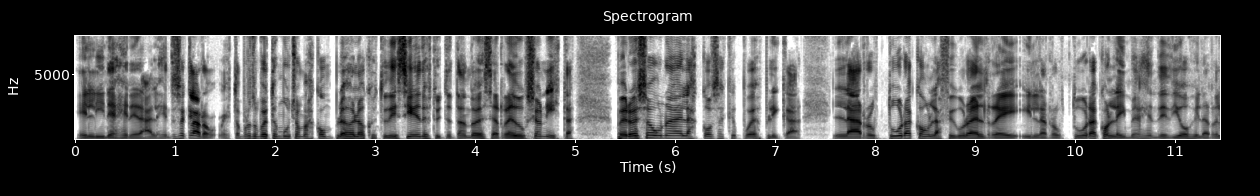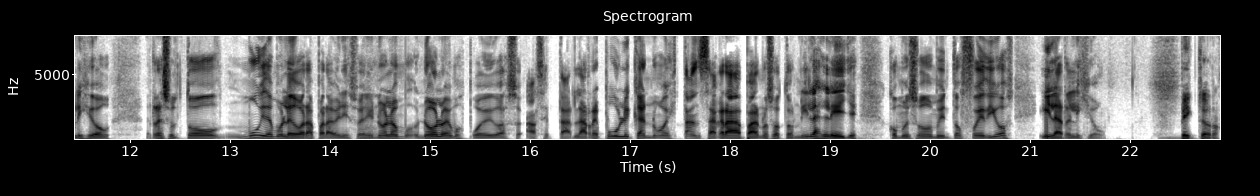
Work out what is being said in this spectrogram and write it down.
en líneas generales. Entonces, claro, esto por supuesto es mucho más complejo de lo que estoy diciendo, estoy tratando de ser reduccionista, pero eso es una de las cosas que puedo explicar. La ruptura con la figura del rey y la ruptura con la imagen de Dios y la religión resultó muy demoledora para Venezuela y no lo, no lo hemos podido aceptar. La república no es tan sagrada para nosotros ni las leyes como en su momento fue Dios y la religión. Víctor.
